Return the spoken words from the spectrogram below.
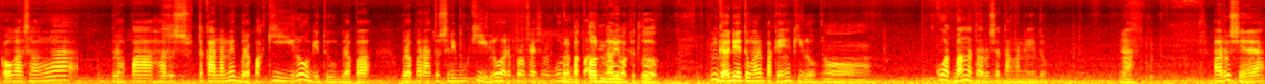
Kalau nggak salah berapa harus tekanannya berapa kilo gitu berapa berapa ratus ribu kilo ada profesor gue berapa ton kali waktu itu enggak dia hitungannya pakainya kilo. Oh. Kuat banget harusnya tangannya itu. Nah harusnya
